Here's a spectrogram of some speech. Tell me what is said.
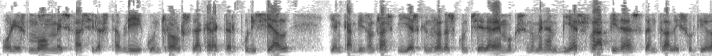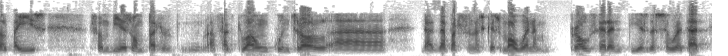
on és molt més fàcil establir controls de caràcter policial, i en canvi doncs, les vies que nosaltres considerem o que s'anomenen vies ràpides d'entrada i sortida del país són vies on per efectuar un control eh, de, de persones que es mouen amb prous garanties de seguretat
